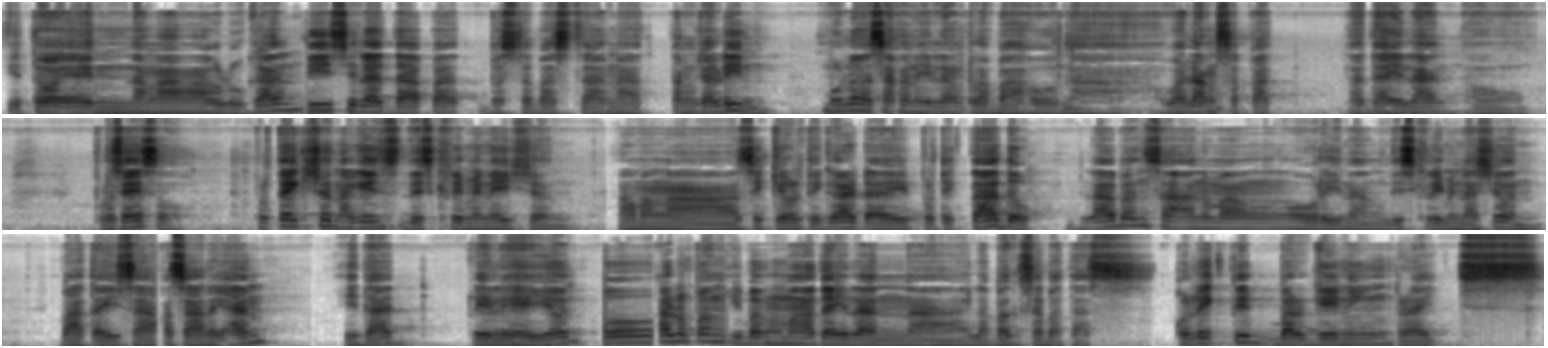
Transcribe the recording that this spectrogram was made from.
Ito ay nangangahulugan, di sila dapat basta-basta na tanggalin mula sa kanilang trabaho na walang sapat na dahilan o proseso. Protection against discrimination. Ang mga security guard ay protektado laban sa anumang uri ng diskriminasyon batay sa kasarian, edad, relihiyon o ano pang ibang mga dahilan na labag sa batas. Collective bargaining rights.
